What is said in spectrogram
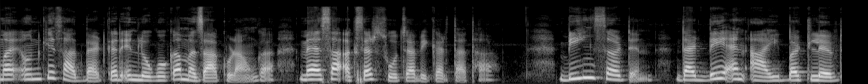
मैं उनके साथ बैठकर इन लोगों का मज़ाक उड़ाऊँगा। मैं ऐसा अक्सर सोचा भी करता था। Being certain that they and I but lived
